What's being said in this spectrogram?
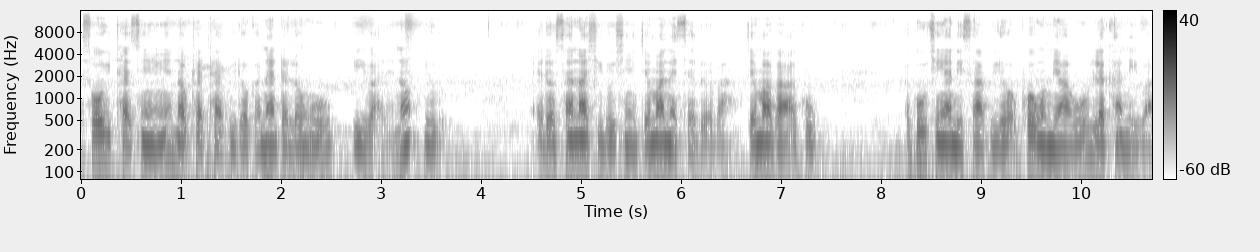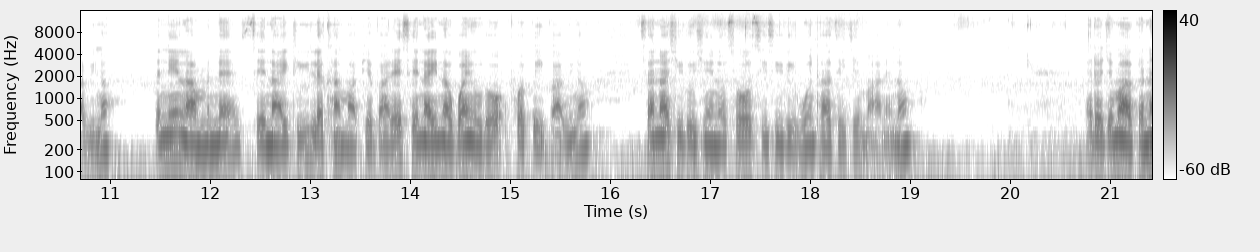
အစိုးရထပ်ဆင်းရင်နောက်ထပ်ထပ်ပြီးတော့ကနက်တစ်လုံးကိုပေးပါတယ်နော်မျိုးလို့အဲ့တော့ဆန္ဒရှိလို့ရှိရင်ကျမနဲ့ဆက်သွယ်ပါကျမကအခုအခုချိန်ကနေစပြီးတော့အဖွဲ့ဝင်များကိုလက်ခံနေပါပြီနော်တနင်္လာမနေ့10နာရီထိလက်ခံမှာဖြစ်ပါတယ်10နာရီနောက်ပိုင်းကိုတော့အဖွဲ့ပိတ်ပါပြီနော်ဆန္ဒရှိလို့ရှိရင်တော့စောစီစီလေးဝင်ထားစေချင်ပါတယ်နော် အဲ့တော့ကျမကဏ္ဍ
